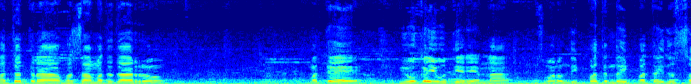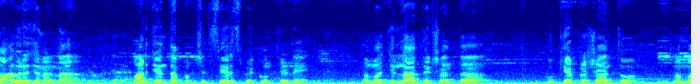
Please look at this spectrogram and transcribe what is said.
ಹತ್ತತ್ರ ಹೊಸ ಮತದಾರರು ಮತ್ತೆ ಯುವಕ ಯುವತಿಯರನ್ನ ಸುಮಾರು ಒಂದು ಇಪ್ಪತ್ತರಿಂದ ಇಪ್ಪತ್ತೈದು ಸಾವಿರ ಜನರನ್ನ ಭಾರತೀಯ ಜನತಾ ಪಕ್ಷಕ್ಕೆ ಸೇರಿಸಬೇಕು ಅಂತ ಹೇಳಿ ನಮ್ಮ ಜಿಲ್ಲಾ ಅಧ್ಯಕ್ಷ ಅಂತ ಕುಕ್ಕೆ ಪ್ರಶಾಂತ್, ನಮ್ಮ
